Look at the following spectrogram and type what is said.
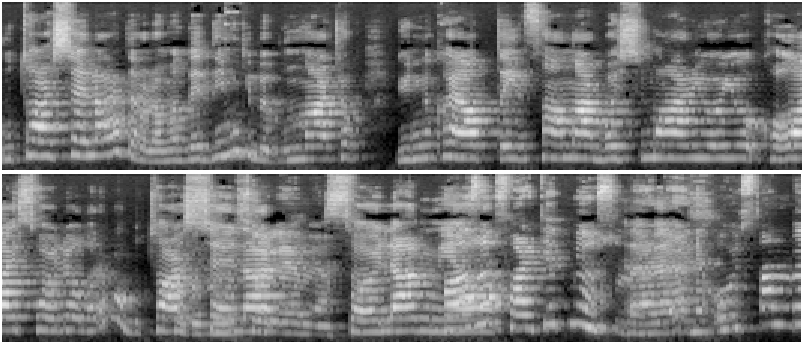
bu tarz şeyler de var ama dediğim gibi bunlar çok günlük hayatta insanlar başım ağrıyor kolay söylüyorlar ama bu tarz Tabii şeyler söylenmiyor. Bazen fark etmiyorsun yani. Evet. Hani o yüzden de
